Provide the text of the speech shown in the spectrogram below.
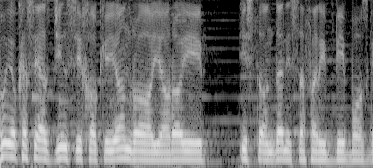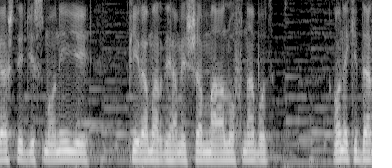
гӯё касе аз ҷинси хокиёнро ёрои истондани сафари бебозгашти ҷисмонии пирамарди ҳамеша маълуф набуд оне ки дар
